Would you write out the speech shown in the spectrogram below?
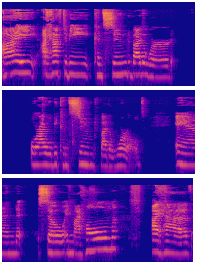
I I have to be consumed by the word or I will be consumed by the world. And so in my home, I have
